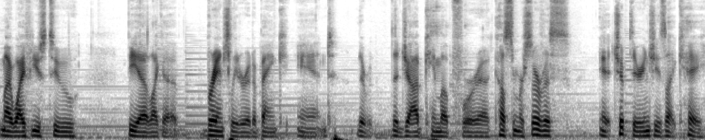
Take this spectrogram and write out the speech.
my wife used to be a like a branch leader at a bank, and there, the job came up for uh, customer service at Chip Theory, and she's like, "Hey,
